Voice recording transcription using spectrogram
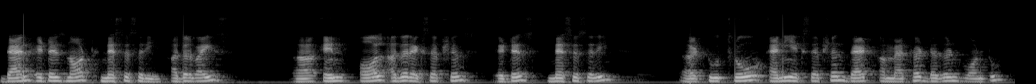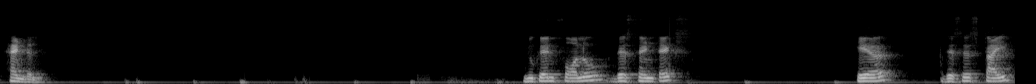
then it is not necessary otherwise uh, in all other exceptions it is necessary uh, to throw any exception that a method doesn't want to handle. You can follow this syntax. Here this is type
